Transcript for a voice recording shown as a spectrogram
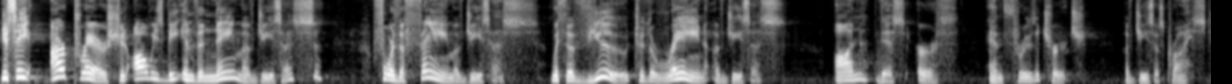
You see, our prayers should always be in the name of Jesus, for the fame of Jesus, with a view to the reign of Jesus on this earth and through the church of Jesus Christ.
